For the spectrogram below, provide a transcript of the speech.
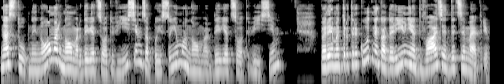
Наступний номер, номер 908. Записуємо номер 908. Периметр трикутника дорівнює 20 дециметрів.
